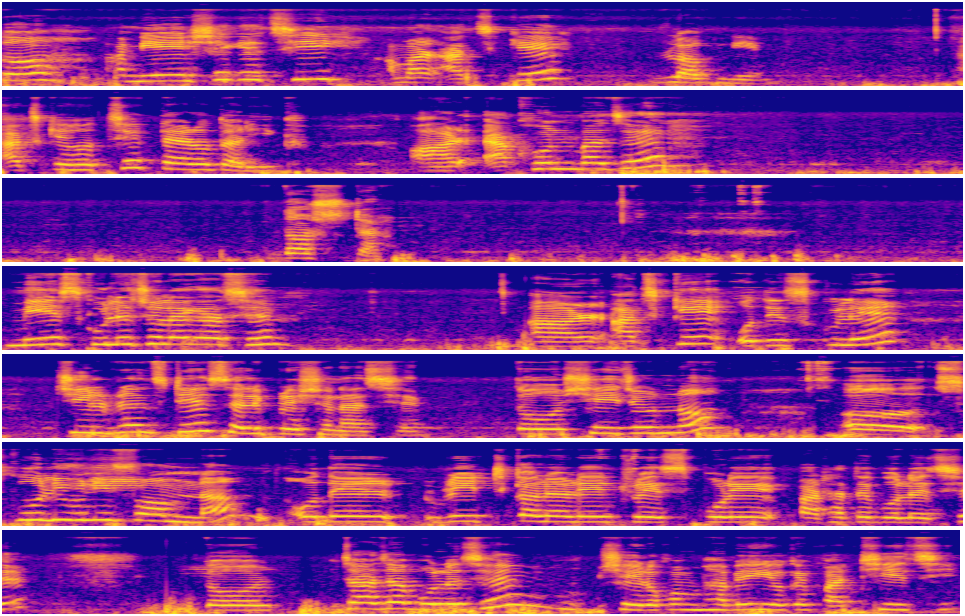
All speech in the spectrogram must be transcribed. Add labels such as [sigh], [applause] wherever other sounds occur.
তো আমি এসে গেছি আমার আজকে ব্লগ নিয়ে। আজকে হচ্ছে তেরো তারিখ, আর এখন বাজে দশটা। মেয়ে স্কুলে চলে গেছে, আর আজকে ওদের স্কুলে চিলড্রেন্স ডে সেলিব্রেশন আছে। তো সেই জন্য স্কুল ইউনিফর্ম না, ওদের রেড কালারের ড্রেস পরে পাঠাতে বলেছে। তো যা যা বলেছে সেই রকমভাবেই ওকে পাঠিয়েছি।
